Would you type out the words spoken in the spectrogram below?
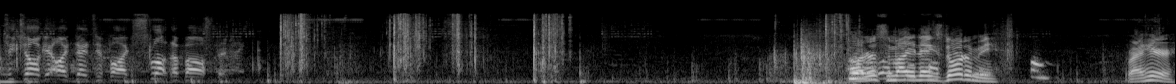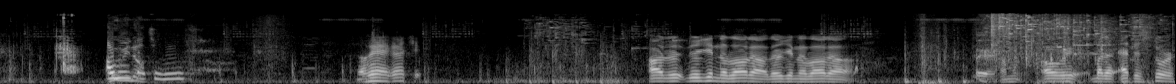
Bounty target identified. Slot the bastard. Oh, there's somebody next door to me. Right here. I need that you roof. Okay, I got you. Oh, they're, they're getting the loadout. They're getting the loadout. Where? I'm over here, but uh, at the store.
